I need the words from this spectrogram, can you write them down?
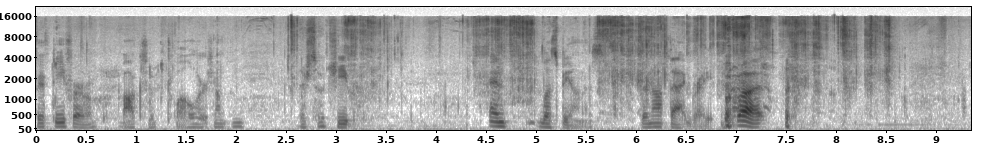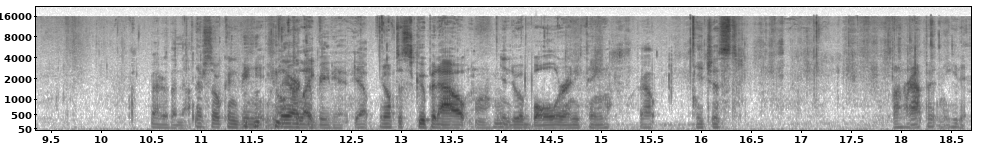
fifty for a box of twelve or something. They're so cheap. And let's be honest, they're not that great, but better than nothing. They're so convenient. They are like, convenient. Yep. You don't have to scoop it out uh-huh. into a bowl or anything. Yep. You just unwrap it and eat it.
